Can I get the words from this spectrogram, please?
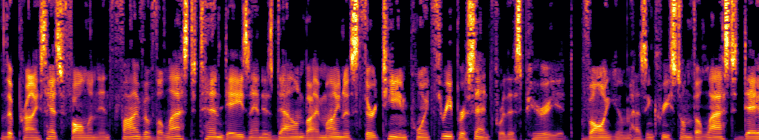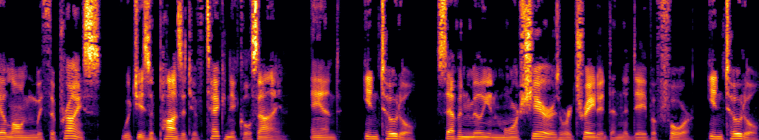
The price has fallen in five of the last 10 days and is down by minus 13.3% for this period. Volume has increased on the last day along with the price, which is a positive technical sign, and, in total, 7 million more shares were traded than the day before. In total,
